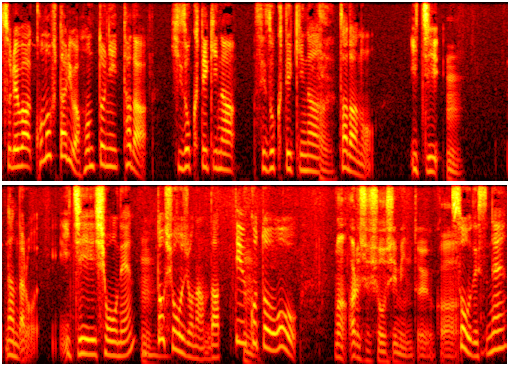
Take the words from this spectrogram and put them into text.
それはこの二人は本当にただ貴族的な世俗的はない。ただの一、うん。なんだろう一少年うんと少女なんだっていうことを、まあある種小市民というかそうですね。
